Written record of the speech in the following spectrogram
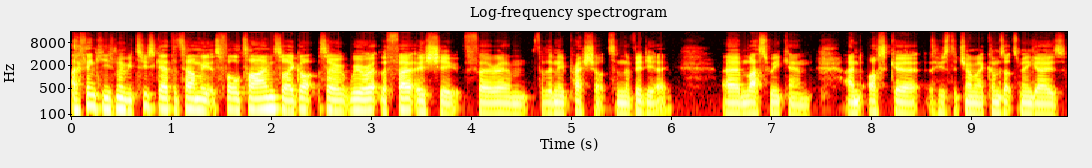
I think he's maybe too scared to tell me it's full time. So I got, so we were at the photo shoot for um for the new press shots and the video, um last weekend, and Oscar, who's the drummer, comes up to me and goes,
